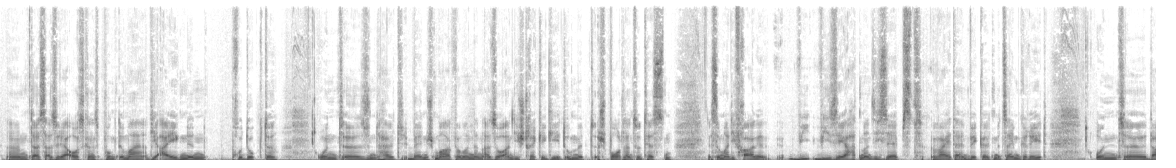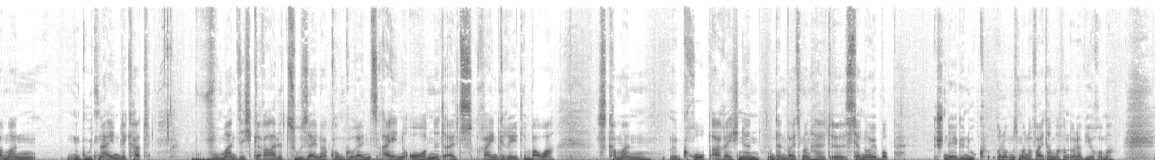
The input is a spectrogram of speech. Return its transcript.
ähm, da ist also der Ausgangspunkt immer die eigenen Produkte und äh, sind halt Benchmark. Wenn man dann also an die Strecke geht, um mit Sportlern zu testen, ist immer die Frage, wie, wie sehr hat man sich selbst weiterentwickelt mit seinem Gerät. Und äh, da man einen guten Einblick hat, wo man sich gerade zu seiner Konkurrenz einordnet als rein Gerätebauer. Das kann man grob errechnen und dann weiß man halt, äh, ist der neue Bob schnell genug oder muss man noch weitermachen oder wie auch immer.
